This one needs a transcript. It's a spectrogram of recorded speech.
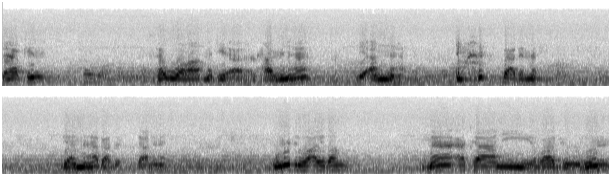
لكن سوغ مجيء الحال منها لأنها بعد النفي. لأنها بعد بعد نفي ومثله أيضا ما أتاني رجل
